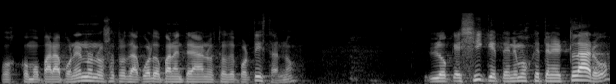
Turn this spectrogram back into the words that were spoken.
pues como para ponernos nosotros de acuerdo para entrenar a nuestros deportistas, ¿no? Lo que sí que tenemos que tener claro,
